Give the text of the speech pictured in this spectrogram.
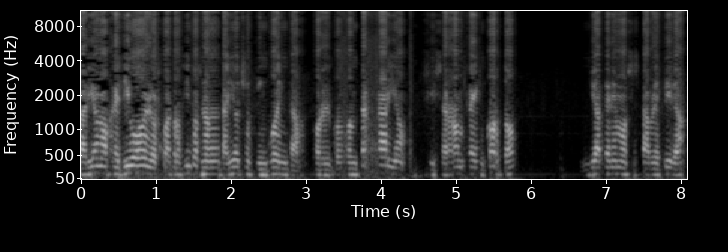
nos daría un objetivo en los 498.50. Por el contrario, si se rompe en corto, ya tenemos establecida,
